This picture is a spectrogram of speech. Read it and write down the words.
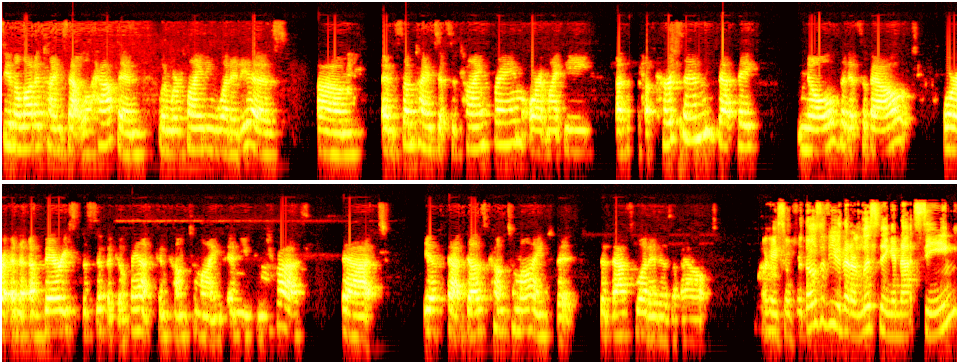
see, and a lot of times that will happen when we're finding what it is. Um, and sometimes it's a time frame or it might be a, a person that they know that it's about or an, a very specific event can come to mind and you can trust that if that does come to mind that, that that's what it is about Okay, so for those of you that are listening and not seeing,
